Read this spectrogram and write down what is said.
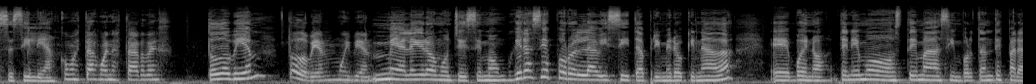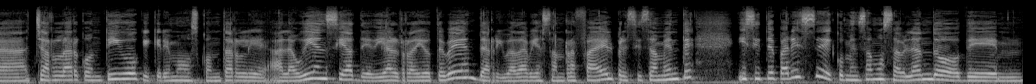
Cecilia. ¿Cómo estás? Buenas tardes. ¿Todo bien? Todo bien, muy bien. Me alegro muchísimo. Gracias por la visita, primero que nada. Eh, bueno, tenemos temas importantes para charlar contigo que queremos contarle a la audiencia de Dial Radio TV, de Rivadavia San Rafael, precisamente. Y si te parece, comenzamos hablando de,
